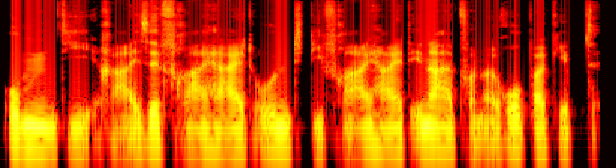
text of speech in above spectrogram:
um die Reisefreiheit und die Freiheit innerhalb von Europa gibt,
